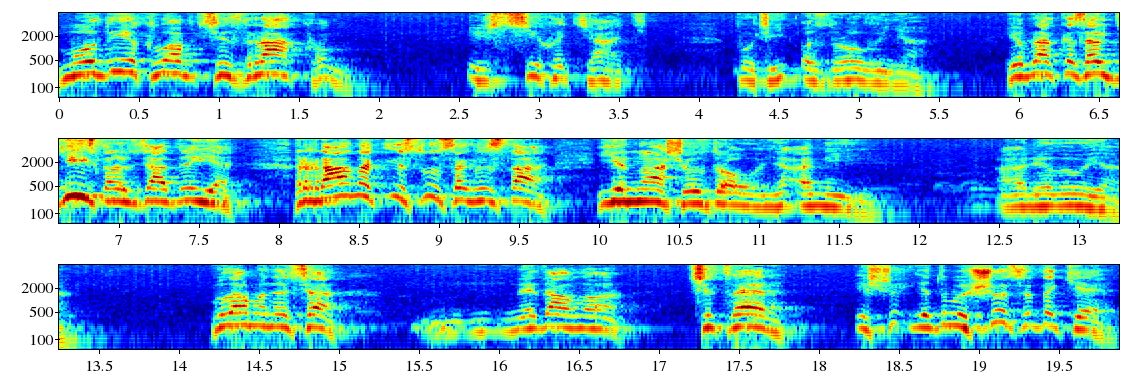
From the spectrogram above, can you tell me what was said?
молоді хлопці з раком. І всі хочуть почути оздоровлення. І брат казав, дійсно, Андрія, ранок Ісуса Христа є наше оздоровлення. Амінь. Алілуя. Була в мене ця недавно четвер. І що, я думаю, що це таке?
